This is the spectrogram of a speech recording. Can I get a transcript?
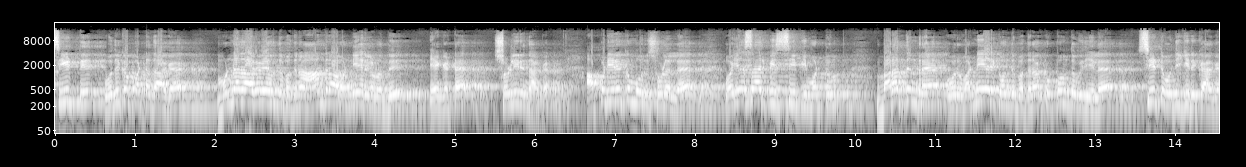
சீட்டு ஒதுக்கப்பட்டதாக முன்னதாகவே வந்து பார்த்தீங்கன்னா ஆந்திரா வன்னியர்கள் வந்து என்கிட்ட சொல்லியிருந்தாங்க. அப்படி இருக்கும் ஒரு சூழல்ல ஒய்எஸ்ஆர்பி சிபி மட்டும் பரத்ன்ற ஒரு வன்னியருக்கு வந்து பார்த்தீங்கன்னா குப்பம் தொகுதியில் சீட்டு ஒதுக்கி இருக்காங்க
